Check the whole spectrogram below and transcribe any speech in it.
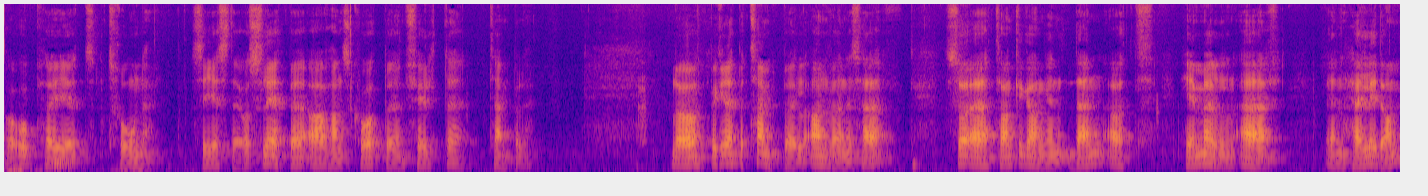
og opphøyet trone, sies det, og slepet av hans kåpe fylte tempelet. Når begrepet tempel anvendes her, så er tankegangen den at himmelen er en helligdom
